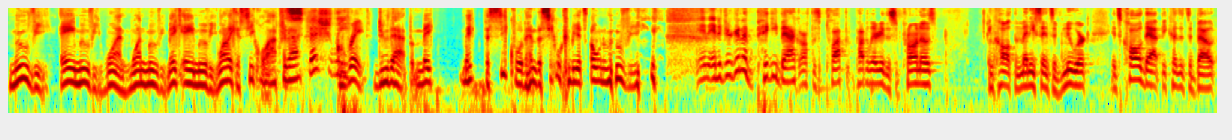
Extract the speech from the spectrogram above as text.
movie, a movie, one one movie. Make a movie. You want to make a sequel after that? Especially- great, do that, but make. Make the sequel, then the sequel can be its own movie. And, and if you're going to piggyback off the pop- popularity of The Sopranos and call it The Many Saints of Newark, it's called that because it's about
